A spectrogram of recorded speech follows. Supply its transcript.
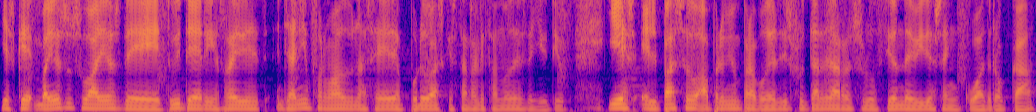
Y es que varios usuarios de Twitter y Reddit ya han informado de una serie de pruebas que están realizando desde YouTube. Y es el paso a Premium para poder disfrutar de la resolución de vídeos en 4K.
